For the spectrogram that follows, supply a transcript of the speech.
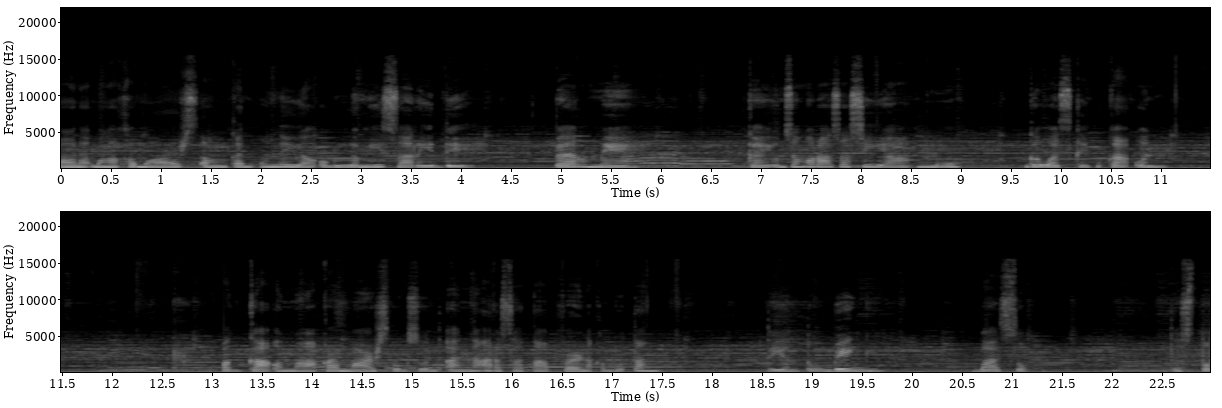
Mao na mga kamars ang kanon niya og lamisa rede perme kay unsang orasa siya mo gawas kay bukaon pagkaon mga kamars ug sudan na ara sa topper nakabutang. Dayon tubig baso. Tapos to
